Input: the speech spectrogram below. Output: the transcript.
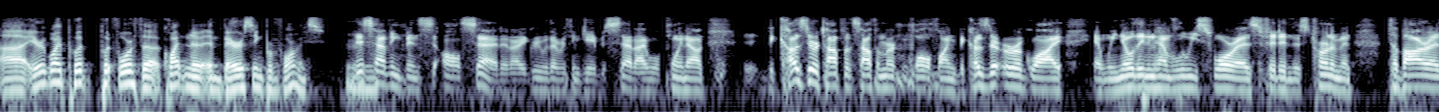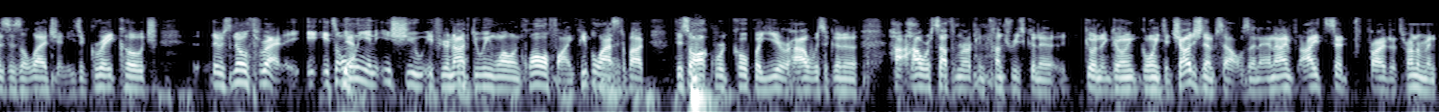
uh, Uruguay put put forth a, quite an embarrassing performance. This Mm-hmm. having been all said, and I agree with everything Gabe has said, I will point out because they're top of the South American qualifying, because they're Uruguay, and we know they didn't have Luis Suarez fit in this tournament, Tabarez is a legend. He's a great coach. There's no threat. It's only yeah. an issue if you're not doing well in qualifying. People asked about this awkward Copa year. How was it going to? How, how are South American countries going to going to going going to judge themselves? And and I I said prior to the tournament,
